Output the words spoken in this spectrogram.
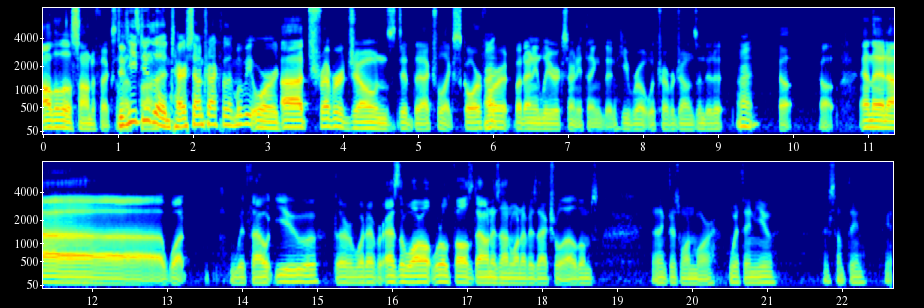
All the little sound effects. Did he do song. the entire soundtrack for that movie, or Uh, Trevor Jones did the actual like score for Alright. it, but any lyrics or anything, then he wrote with Trevor Jones and did it. all right? Yeah, yeah. And then uh, what? Without you, or whatever. As the world world falls down is on one of his actual albums. I think there's one more, Within You, or something. Yeah,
